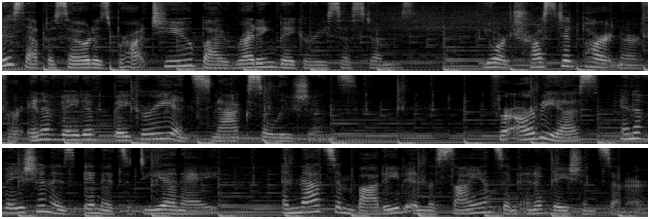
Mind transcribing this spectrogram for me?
This episode is brought to you by Reading Bakery Systems, your trusted partner for innovative bakery and snack solutions. For RBS, innovation is in its DNA, and that's embodied in the Science and Innovation Center,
